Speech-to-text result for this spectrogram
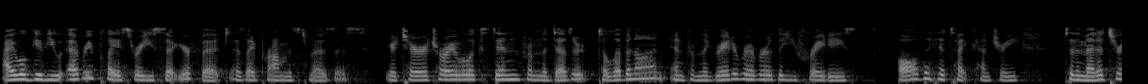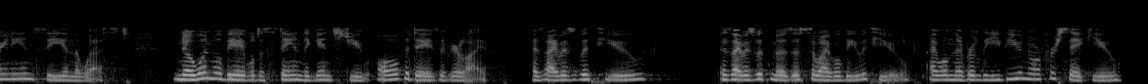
I will give you every place where you set your foot, as I promised Moses. Your territory will extend from the desert to Lebanon and from the greater river, the Euphrates, all the Hittite country, to the Mediterranean Sea in the west. No one will be able to stand against you all the days of your life. As I was with you, as I was with Moses, so I will be with you. I will never leave you nor forsake you.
